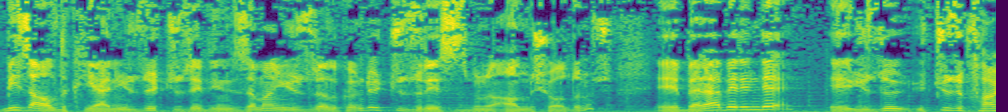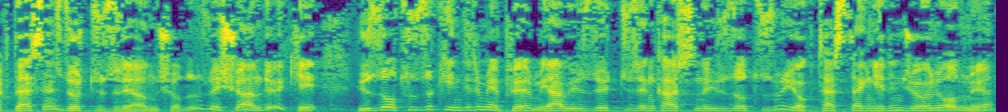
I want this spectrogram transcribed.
biz aldık yani %300 dediğiniz zaman 100 liralık önünde 300 liraya siz bunu almış oldunuz. Ee, beraberinde e, %300'lük fark derseniz 400 liraya almış oldunuz ve şu an diyor ki %30'luk indirim yapıyorum ya %300'in karşısında %30 mu yok tersten gelince öyle olmuyor.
